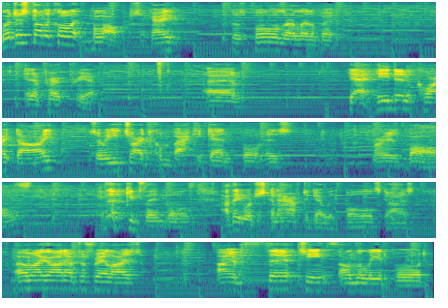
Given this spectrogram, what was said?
We're just gonna call it blobs, okay? Because balls are a little bit inappropriate. Um, yeah, he didn't quite die, so he tried to come back again for his for his balls. I keep saying balls. I think we're just gonna have to go with balls, guys. Oh my god, I've just realised I am 13th on the leaderboard.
